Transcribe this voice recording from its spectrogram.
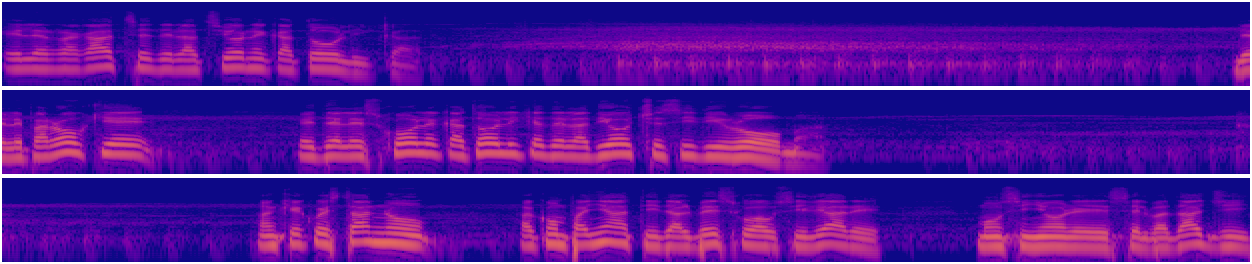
e le ragazze dell'Azione Cattolica. delle parrocchie e delle scuole cattoliche della diocesi di Roma. Anche quest'anno accompagnati dal vescovo ausiliare Monsignore Selvadaggi,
